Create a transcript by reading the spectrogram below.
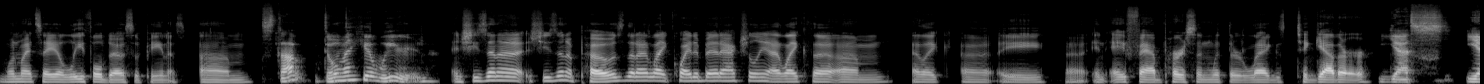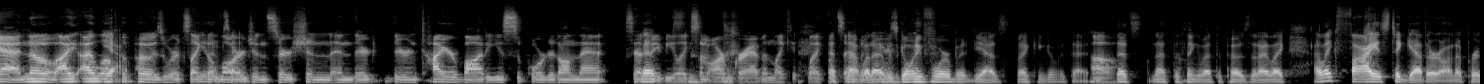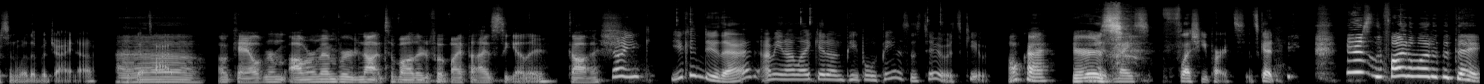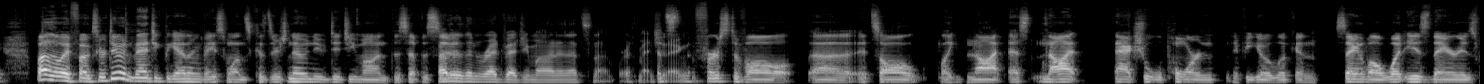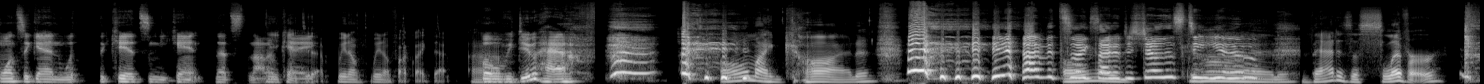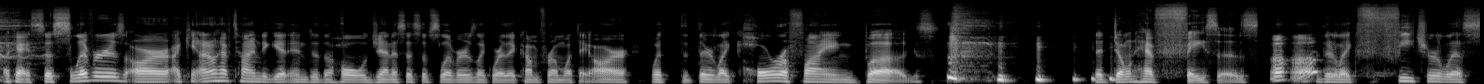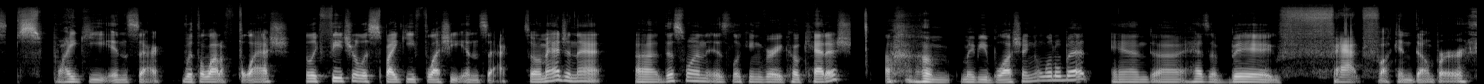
One might say a lethal dose of penis. Um, Stop! Don't make it weird. and she's in a she's in a pose that I like quite a bit. Actually, I like the um, I like uh, a uh, an AFAB person with their legs together. Yes. Yeah. No. I I love Yeah. the pose where it's like You know a large insertion and their their entire body is supported on that, except maybe like some arm grabbing, like like That's not what happening I was going for, but yes, I can go with that. Oh. That's not the thing about the pose that I like. I like thighs together on a person with a vagina. I think that's hot. Ah, okay, I'll rem- I'll remember not to bother to put my thighs together. Gosh. No, you you can do that. I mean, I like it on people with penises too. It's cute. okay, here is nice fleshy parts. It's good. here's the final one of the day. By the way, folks, we're doing Magic the Gathering based ones because there's no new Digimon this episode. Other than Red Vegiemon, and that's not worth It's- mentioning. first of all, uh, it's all like not as not actual porn. If you go looking. Second of all, what is there is once again with the kids, and you can't. That's not okay. You can't do that. We don't we don't fuck like that. But what we Um, do have. Oh my god. I've been so Oh excited to show this to you. That is a sliver. Okay, so slivers are I can't I don't have time to get into the whole genesis of slivers, like where they come from, what they are, what th- they're like horrifying bugs that don't have faces. Uh-huh. They're like featureless, spiky insect with a lot of flesh. They're like featureless, spiky, fleshy insect. So imagine that. Uh, this one is looking very coquettish, um, maybe blushing a little bit, and uh, has a big, fat fucking dumper.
